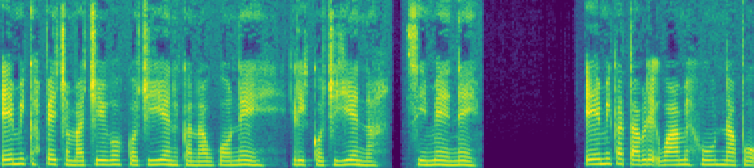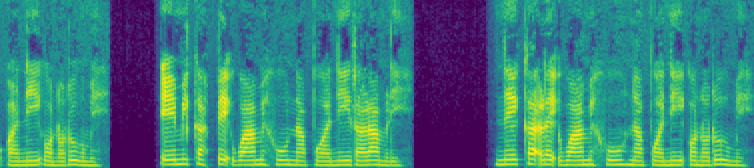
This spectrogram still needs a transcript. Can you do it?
Emi kaspecha machigo kochien kanabgone li kochiena simene. Emi katable wame hu napo ani onorugme. Emi kaspe wame hu napuani raramli. Neka le wame hu napuani onorugme.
